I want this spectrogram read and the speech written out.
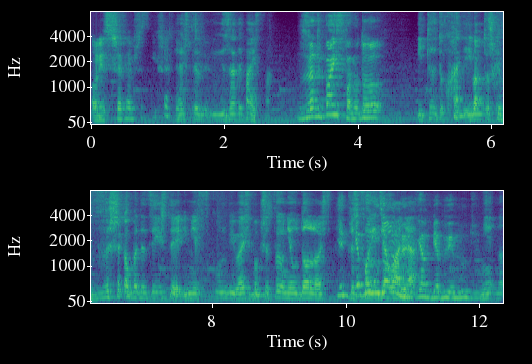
On jest szefem wszystkich szefów. Ja jestem z Rady Państwa. Z Rady Państwa, no to I to dokładnie, i mam troszkę wyższe kompetencje niż ty. I mnie wkurwiłeś, bo przez twoją nieudolność, ja, przez ja twoje działania. Ja, ja byłem ludzi. Nie, no,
